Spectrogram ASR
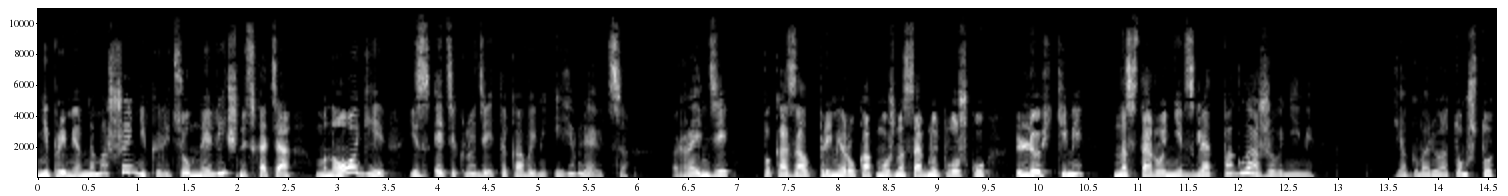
непременно мошенник или темная личность, хотя многие из этих людей таковыми и являются. Рэнди показал, к примеру, как можно согнуть ложку легкими, на сторонний взгляд, поглаживаниями. Я говорю о том, что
